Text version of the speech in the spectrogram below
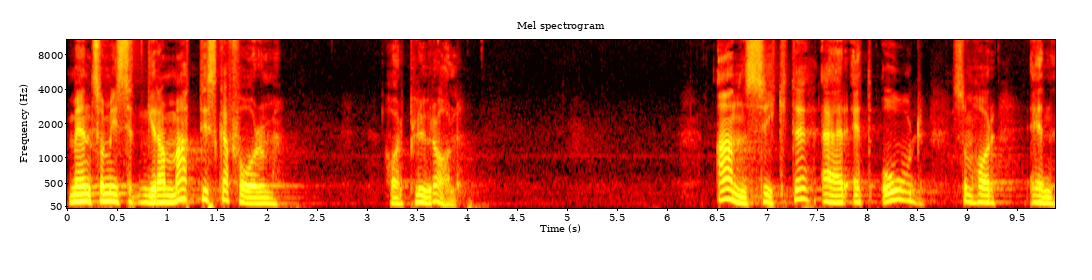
men som i sin grammatiska form har plural. Ansikte är ett ord som har en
